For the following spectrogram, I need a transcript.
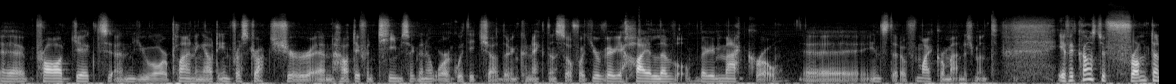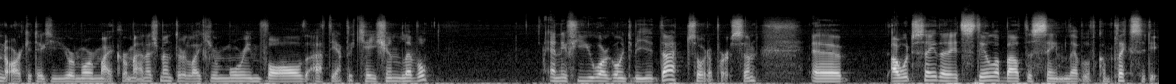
uh, projects and you are planning out infrastructure and how different teams are going to work with each other and connect and so forth. You're very high level very macro uh, instead of micromanagement. If it comes to front-end architecture, you're more micromanagement or like you're more involved at the application level. And if you are going to be that sort of person, uh, I would say that it's still about the same level of complexity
